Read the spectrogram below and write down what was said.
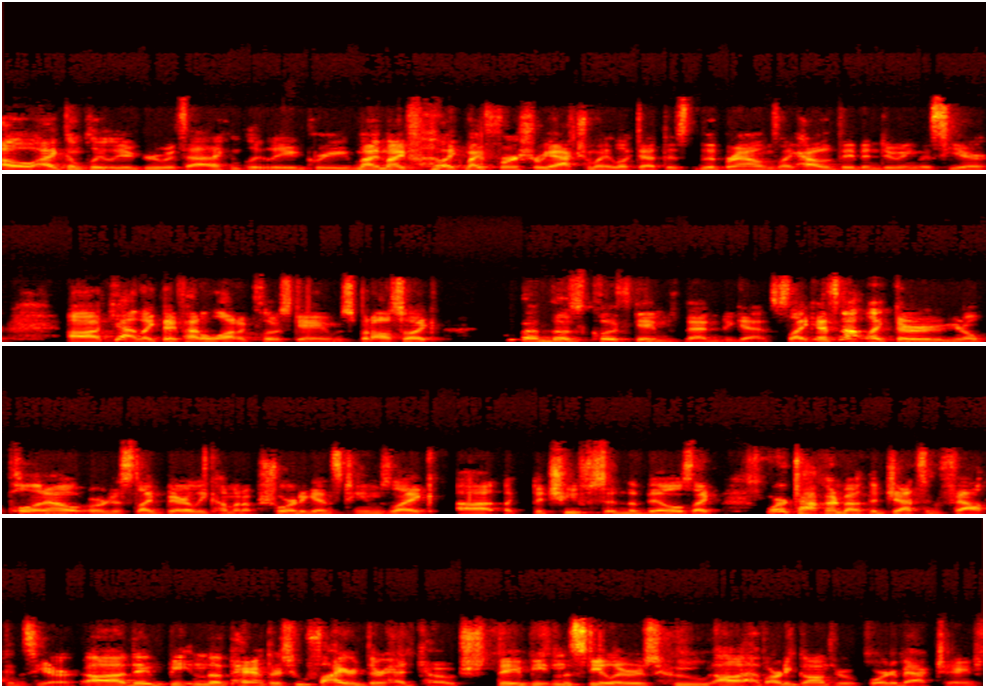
Oh, I completely agree with that. I completely agree. My my like my first reaction when I looked at this the Browns, like how have they been doing this year? Uh yeah, like they've had a lot of close games, but also like who have those close games been against? Like, it's not like they're you know pulling out or just like barely coming up short against teams like uh like the Chiefs and the Bills. Like, we're talking about the Jets and Falcons here. Uh, they've beaten the Panthers, who fired their head coach. They've beaten the Steelers, who uh, have already gone through a quarterback change.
